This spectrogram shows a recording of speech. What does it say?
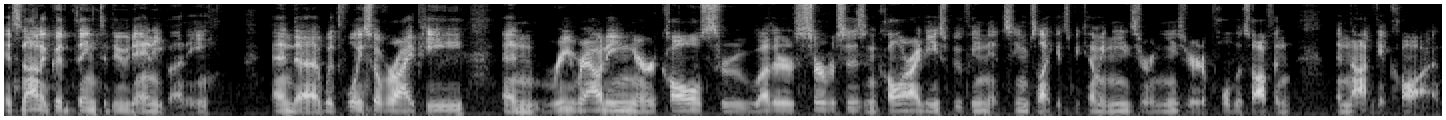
it's not a good thing to do to anybody and uh, with voice over IP and rerouting your calls through other services and caller ID spoofing, it seems like it's becoming easier and easier to pull this off and, and not get caught.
